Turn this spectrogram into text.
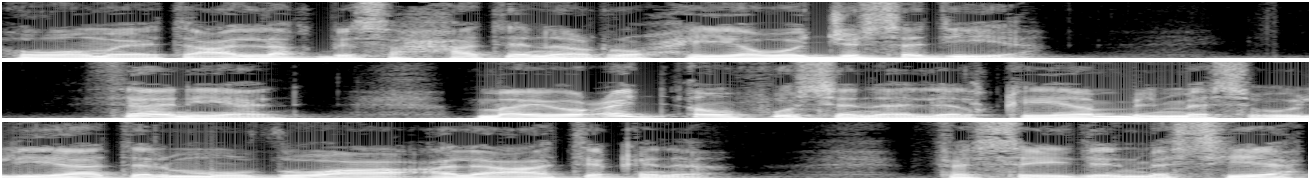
هو ما يتعلق بصحتنا الروحية والجسدية ثانيا ما يعد أنفسنا للقيام بالمسؤوليات الموضوعة على عاتقنا فالسيد المسيح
